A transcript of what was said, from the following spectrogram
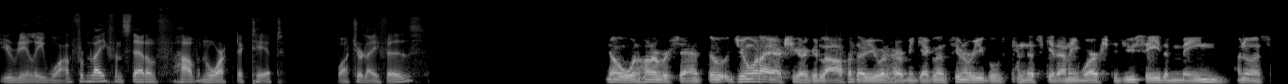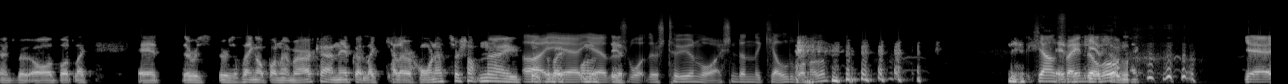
you really want from life instead of having work dictate what your life is. No, one hundred percent. Do you know what? I actually got a good laugh at there. You would have heard me giggling. See, whenever you go, "Can this get any worse?" Did you see the meme? I know that sounds a bit odd, but like, uh, there was there was a thing up on America, and they've got like killer hornets or something now. Uh, yeah, yeah. the There's what? There's two in Washington. They killed one of them. Can't It's find the other like, Yeah,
